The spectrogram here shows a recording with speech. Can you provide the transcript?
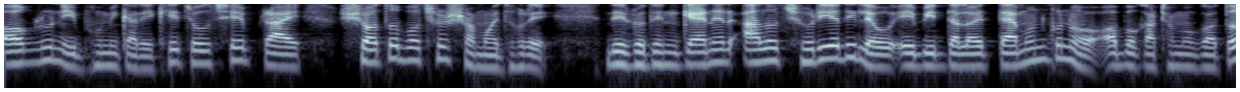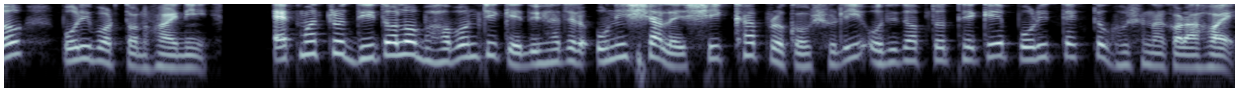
অগ্রণী ভূমিকা রেখে চলছে প্রায় শত বছর সময় ধরে। দীর্ঘদিন জ্ঞানের আলো ছড়িয়ে দিলেও এই বিদ্যালয়ে তেমন কোনো অবকাঠামোগত পরিবর্তন হয়নি। একমাত্র দ্বিতল ভবনটিকে দুই হাজার উনিশ সালে শিক্ষা প্রকৌশলী অধিদপ্তর থেকে পরিত্যক্ত ঘোষণা করা হয়।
